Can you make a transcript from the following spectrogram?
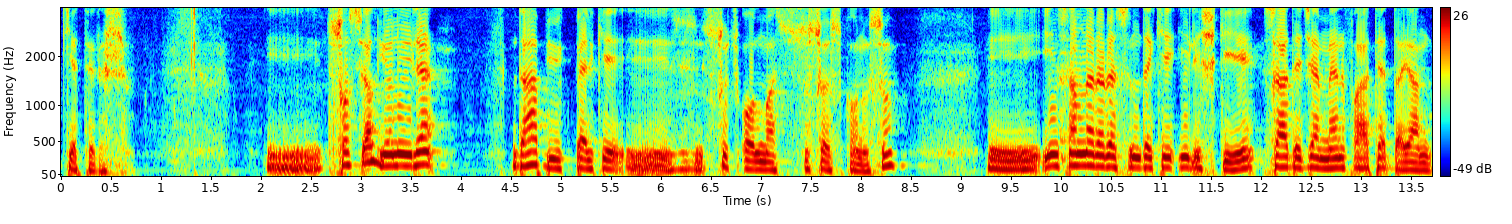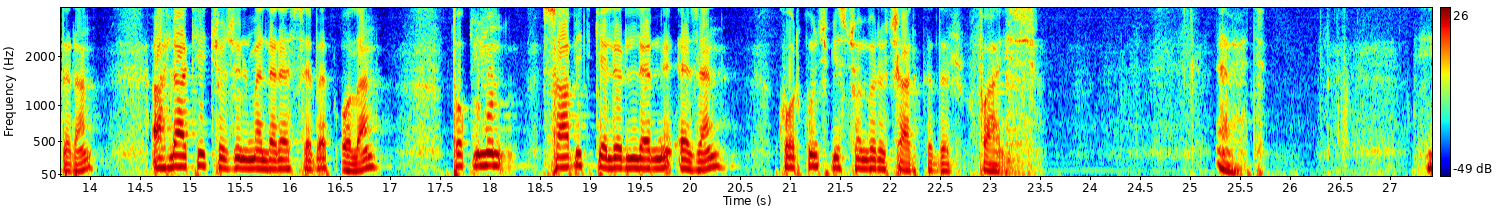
getirir. E, sosyal yönüyle daha büyük belki e, suç olması söz konusu. E, insanlar arasındaki ilişkiyi sadece menfaate dayandıran, ahlaki çözülmelere sebep olan, toplumun sabit gelirlerini ezen korkunç bir sömürü çarkıdır faiz. Evet. Ee,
